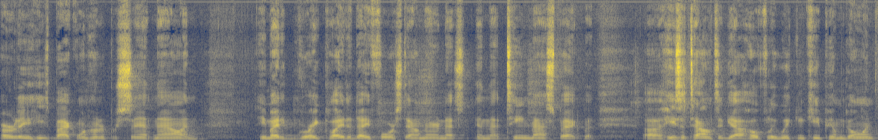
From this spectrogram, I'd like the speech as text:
early. He's back 100% now, and he made a great play today for us down there in that, in that team aspect. But uh, he's a talented guy. Hopefully, we can keep him going.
